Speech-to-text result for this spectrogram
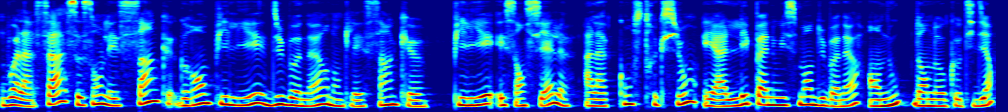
Voilà, ça, ce sont les cinq grands piliers du bonheur, donc les cinq euh, piliers essentiels à la construction et à l'épanouissement du bonheur en nous, dans nos quotidiens.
